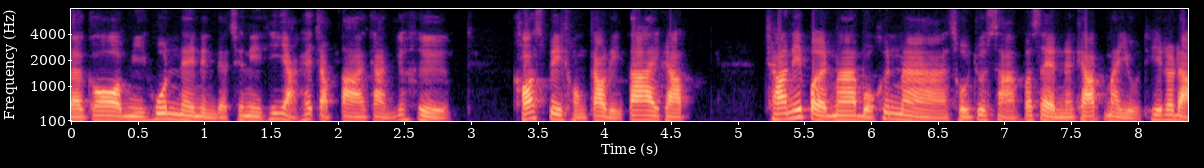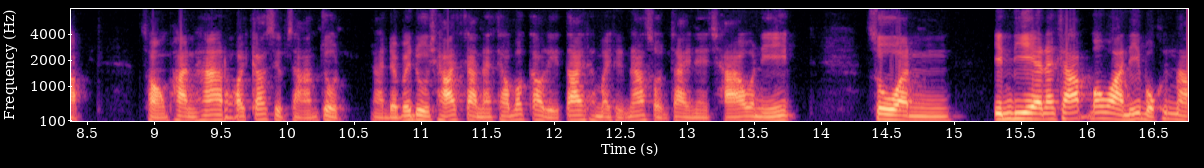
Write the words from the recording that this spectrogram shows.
แล้วก็มีหุ้นในหนึ่งดัชนีที่อยากให้จับตากันก็คือคอสปีของเกาหลีใต้ครับเช้านี้เปิดมาบวกขึ้นมา 0.3%นะครับมาอยู่ที่ระดับ 2,593 จุดนะเดี๋ยวไปดูชาร์ตกันนะครับว่าเกาหลีใต้ทำไมถึงน่าสนใจในเช้าวันนี้ ส่วนอินเดียนะครับเมื่อวานนี้บวกขึ้นมา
